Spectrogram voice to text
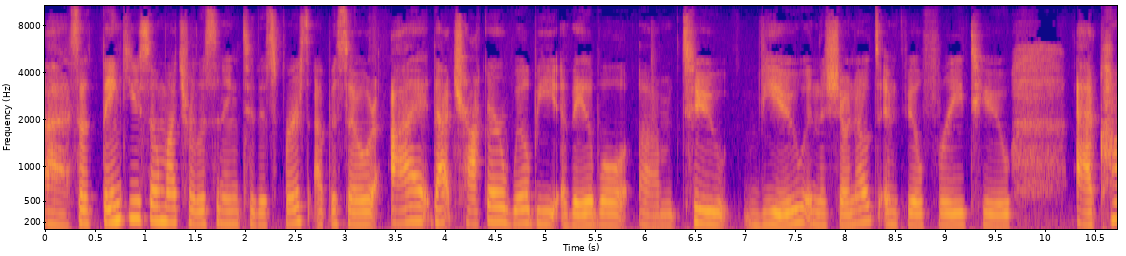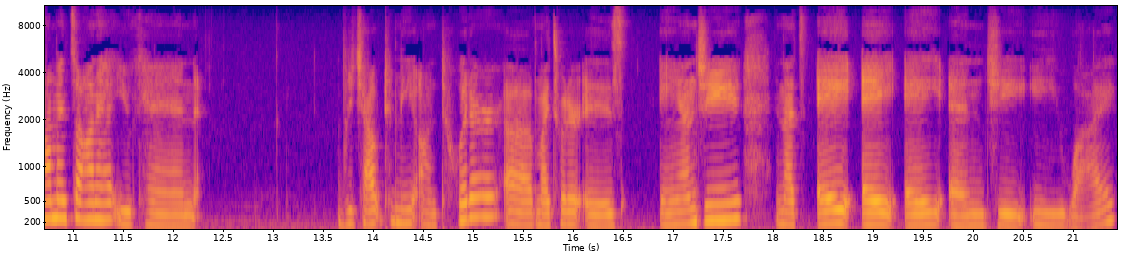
Uh, so thank you so much for listening to this first episode. I that tracker will be available um, to view in the show notes, and feel free to add comments on it. You can reach out to me on Twitter. Uh, my Twitter is Angie, and that's A A A N G E Y.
